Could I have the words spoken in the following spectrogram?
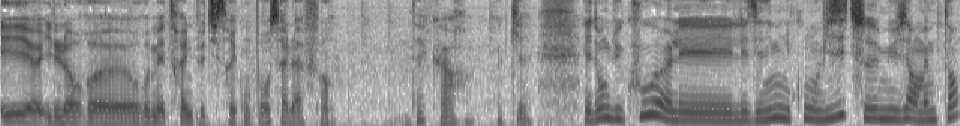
et euh, il leur euh, remettra une petite récompense à la fin. D'accord, ok. Et donc du coup, euh, les, les énigmes, du coup, on visite ce musée en même temps?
